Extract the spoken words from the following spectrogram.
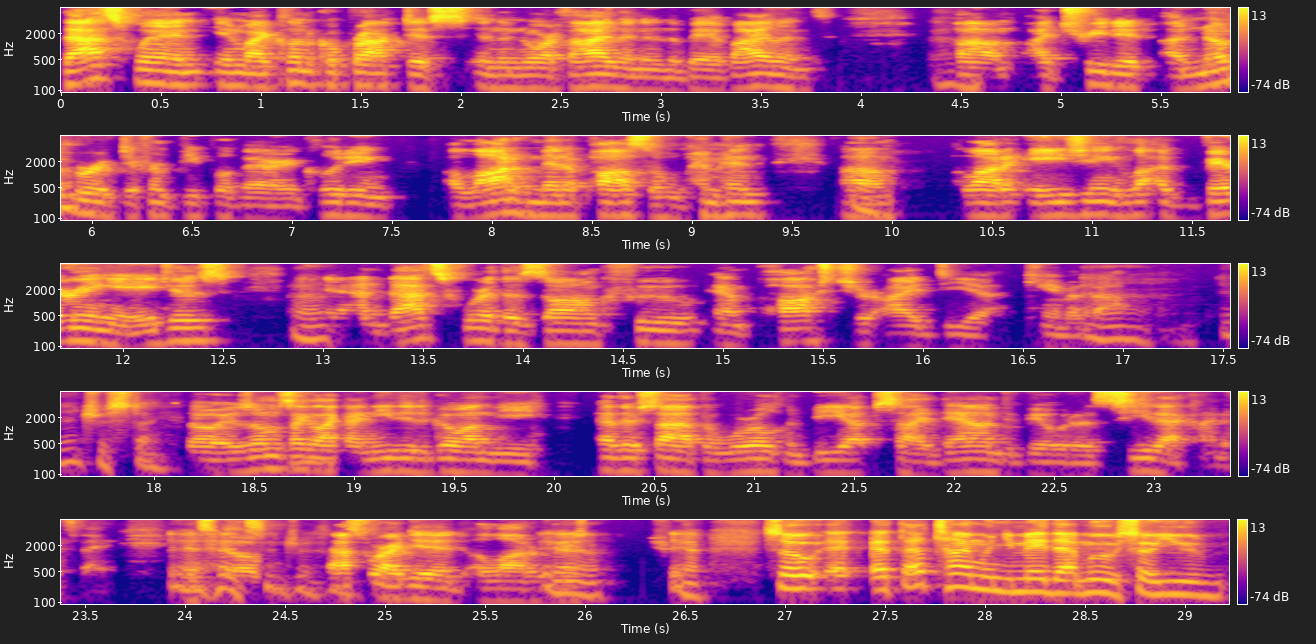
that's when, in my clinical practice in the North Island in the Bay of Islands, uh-huh. um, I treated a number of different people there, including a lot of menopausal women, um, uh-huh. a lot of aging, a lot of varying ages, uh, and that's where the Zang Fu and posture idea came about. Uh, interesting. So it was almost like, like I needed to go on the other side of the world and be upside down to be able to see that kind of thing. And yeah, so that's, that's where I did a lot of yeah. research. Yeah. So at, at, that time when you made that move, so you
